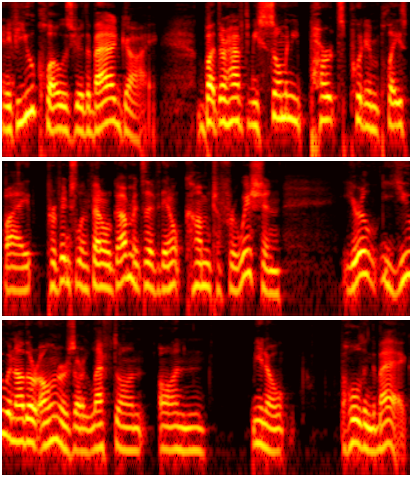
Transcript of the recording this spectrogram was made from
And if you close, you're the bad guy. But there have to be so many parts put in place by provincial and federal governments that if they don't come to fruition, you're, you and other owners are left on, on, you know, holding the bag.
